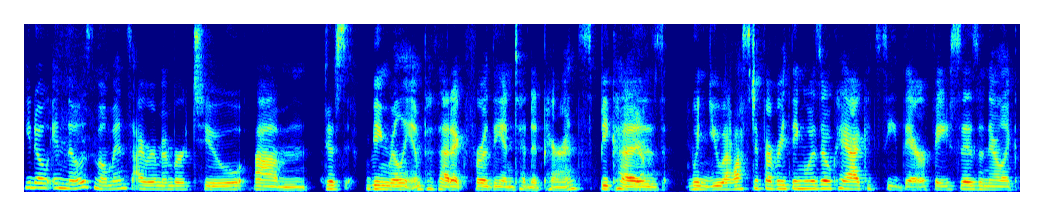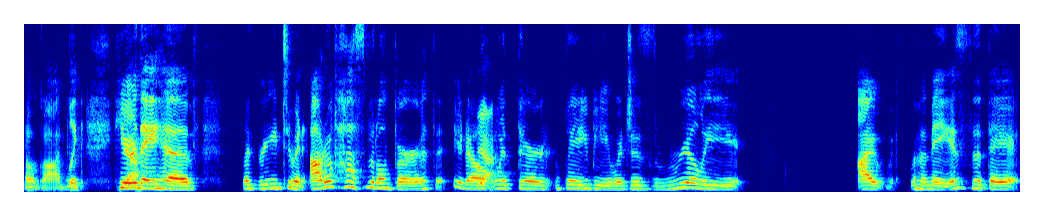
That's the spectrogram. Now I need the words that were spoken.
you know, in those moments, I remember too, um, just being really empathetic for the intended parents because yeah when you asked if everything was okay, I could see their faces and they're like, oh God, like here yeah. they have agreed to an out of hospital birth, you know, yeah. with their baby, which is really, I am amazed that they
